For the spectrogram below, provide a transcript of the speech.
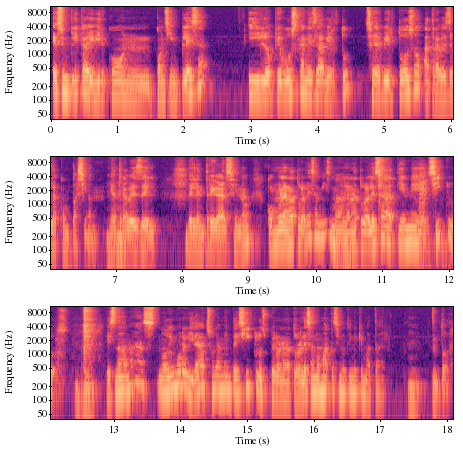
Eso implica vivir con, con simpleza y lo que buscan es la virtud, ser virtuoso a través de la compasión y a través del, del entregarse, ¿no? Como la naturaleza misma, la naturaleza tiene ciclos, es nada más, no hay moralidad, solamente hay ciclos, pero la naturaleza no mata si no tiene que matar, no toda.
